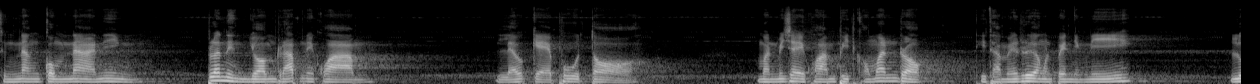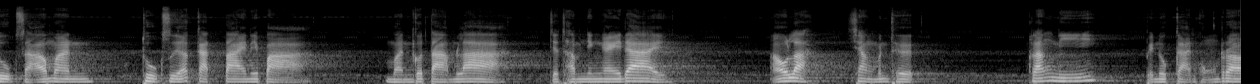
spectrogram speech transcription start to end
ซึ่งนั่งกลมหน้านิ่ง ประหนึ่งยอมรับในความ แล้วแกพูดต่อ มันไม่ใช่ความผิดของมันหรอก ที่ทำให้เรื่องมันเป็นอย่างนี้ ลูกสาวมันถูกเสือกัดตายในป่า มันก็ตามล่า จะทำยังไงได้ เอาล่ะ ช่างมันเถอะ ครั้งนี้เป็นโอกาสของเรา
